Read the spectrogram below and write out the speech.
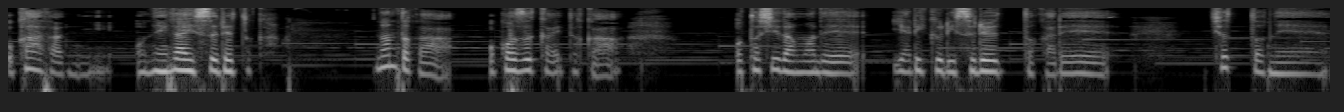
お母さんにお願いするとか、なんとかお小遣いとか、お年玉でやりくりするとかで、ちょっとね、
